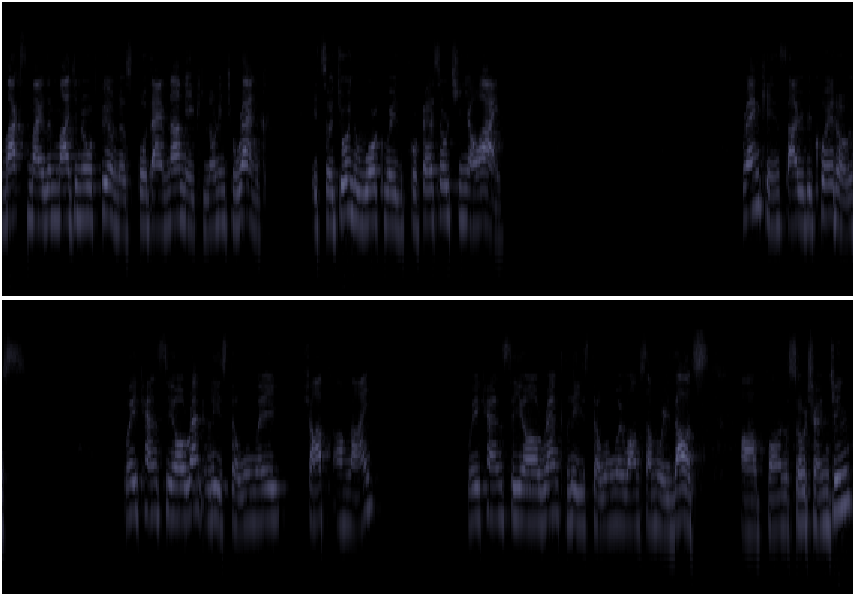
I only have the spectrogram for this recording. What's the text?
Maximizing Marginal Fairness for Dynamic Learning to Rank. It's a joint work with Professor Qingyao Ai. Rankings are ubiquitous. We can see a rank list when we shop online we can see a ranked list when we want some results uh, from the search engine.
